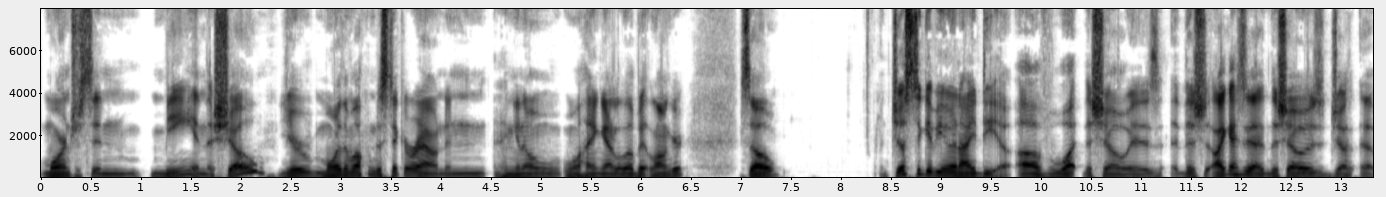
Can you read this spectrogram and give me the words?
more interested in me and the show, you're more than welcome to stick around and, and you know, we'll hang out a little bit longer. So, just to give you an idea of what the show is, this like I said, the show is just uh,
